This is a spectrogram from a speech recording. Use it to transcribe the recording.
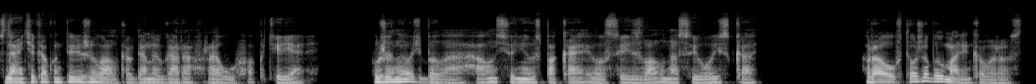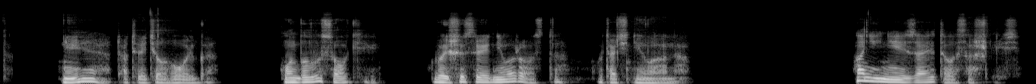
Знаете, как он переживал, когда мы в горах Рауфа потеряли? Уже ночь была, а он все не успокаивался и звал нас его искать. Рауф тоже был маленького роста? Нет, ответила Ольга. Он был высокий, выше среднего роста, уточнила она. Они не из-за этого сошлись.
